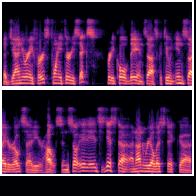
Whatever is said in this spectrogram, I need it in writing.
that January 1st, 2036 pretty cold day in Saskatoon, inside or outside of your house, and so it, it's just uh, an unrealistic, uh,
